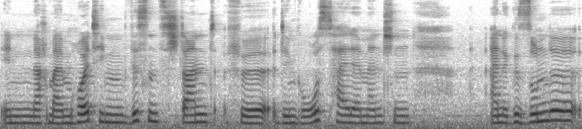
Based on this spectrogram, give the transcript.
in, nach meinem heutigen Wissensstand für den Großteil der Menschen eine gesunde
